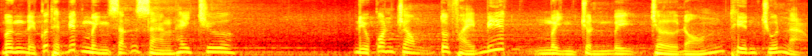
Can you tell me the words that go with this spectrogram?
Vâng để có thể biết mình sẵn sàng hay chưa? Điều quan trọng tôi phải biết Mình chuẩn bị chờ đón Thiên Chúa nào.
